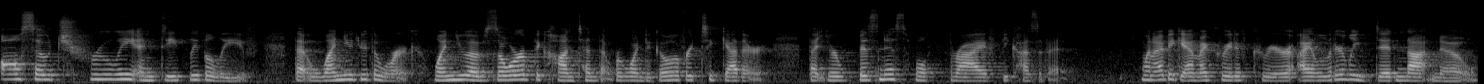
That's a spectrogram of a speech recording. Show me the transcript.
also truly and deeply believe that when you do the work, when you absorb the content that we're going to go over together, that your business will thrive because of it. When I began my creative career, I literally did not know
